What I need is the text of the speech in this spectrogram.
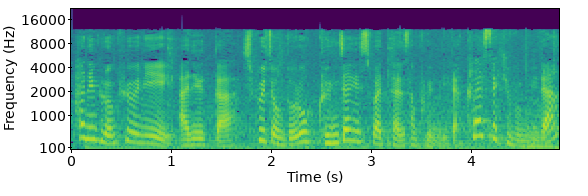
하는 그런 표현이 아닐까 싶을 정도로 굉장히 스마트한 상품입니다. 클래스 큐브입니다.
